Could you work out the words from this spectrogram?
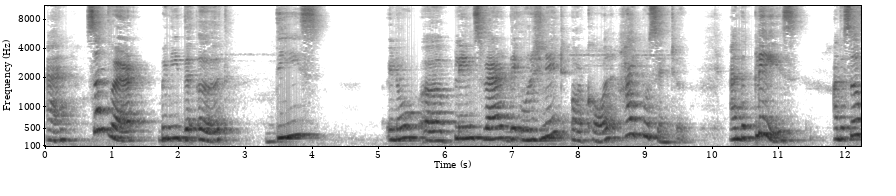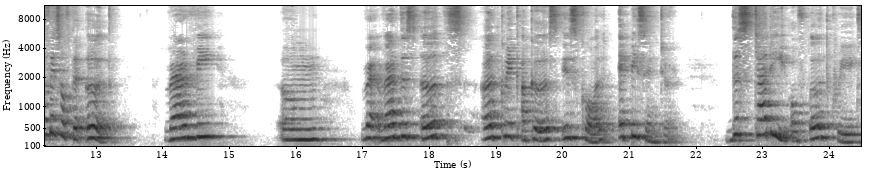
and somewhere beneath the earth, these you know, uh, planes where they originate are called hypocenter. And the place on the surface of the earth where we, um, where, where this earth's earthquake occurs is called epicenter. The study of earthquakes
